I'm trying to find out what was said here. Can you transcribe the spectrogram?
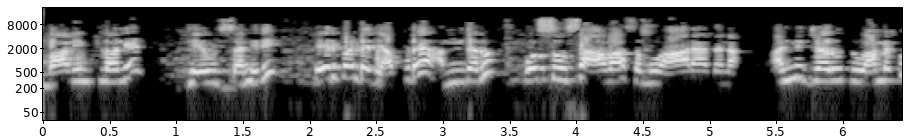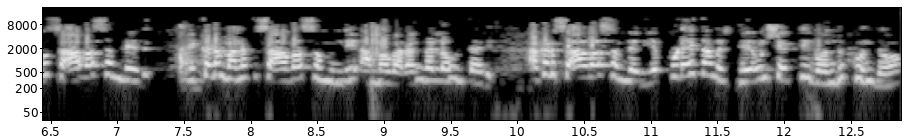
వాళ్ళ ఇంట్లోనే దేవుని సన్నిధి ఏర్పడ్డది. అప్పుడే అందరూ వస్తూ సావాసము ఆరాధన అన్ని జరుగుతూ ఆమెకు సావాసం లేదు. ఇక్కడ మనకు సావాసం ఉంది. అమ్మ వరంగల్లో ఉంటది. అక్కడ సావాసం లేదు. ఎప్పుడైతే ఆమె దేవుని శక్తి వందుకుందో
